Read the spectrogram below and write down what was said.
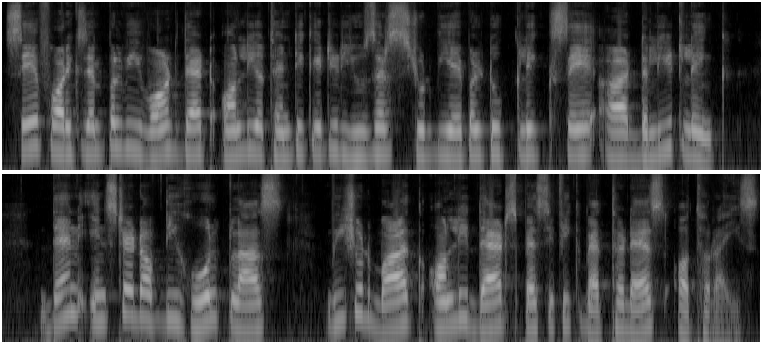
say for example we want that only authenticated users should be able to click say a delete link, then instead of the whole class we should mark only that specific method as authorize.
